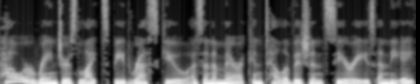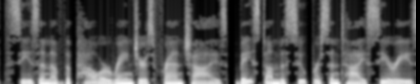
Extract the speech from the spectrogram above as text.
Power Rangers Lightspeed Rescue is an American television series and the eighth season of the Power Rangers franchise, based on the Super Sentai series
